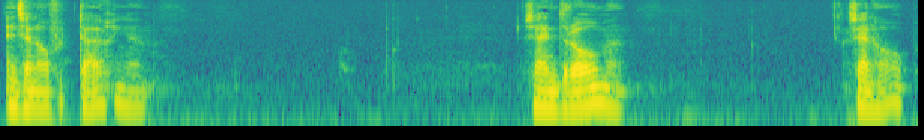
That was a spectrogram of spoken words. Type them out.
en zijn overtuigingen, zijn dromen, zijn hoop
